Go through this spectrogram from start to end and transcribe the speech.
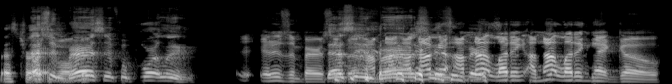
That's trash. That's Well, embarrassing for Portland. It- It is embarrassing. That's but I'm, not, I'm, not, embarrassing. gonna- I'm not letting I'm not letting that go.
